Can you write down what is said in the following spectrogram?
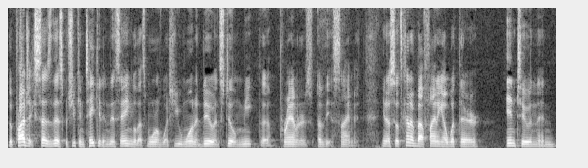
the project says this, but you can take it in this angle that's more of what you want to do and still meet the parameters of the assignment. You know, so it's kind of about finding out what they're into and then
